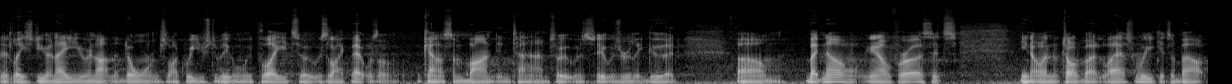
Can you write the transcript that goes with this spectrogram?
at least you and UNA, you were not in the dorms like we used to be when we played. So it was like that was a kind of some bonding time. So it was it was really good. Um, but no, you know, for us, it's you know, and I talked about it last week. It's about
